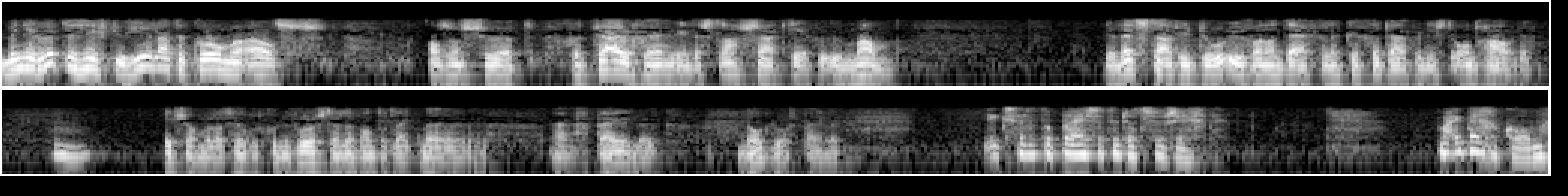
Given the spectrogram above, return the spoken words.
Meneer Rutte heeft u hier laten komen als... als een soort getuige in de strafzaak tegen uw man. De wet staat u toe u van een dergelijke getuigenis te onthouden. Mm. Ik zou me dat heel goed kunnen voorstellen, want het lijkt me erg pijnlijk. Noodloos pijnlijk. Ik zet het op prijs dat u dat zo zegt. Maar ik ben gekomen.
